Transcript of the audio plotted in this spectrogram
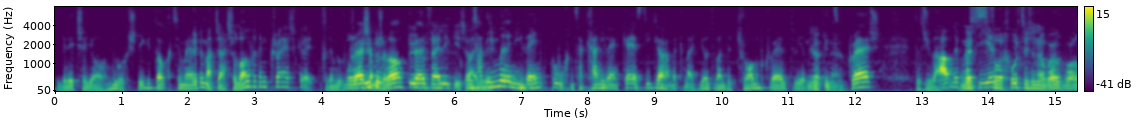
in den letzten Jahren nur gestiegen, die Aktienmärkte. Eben, man hat eigentlich schon lange von dem Crash geredet. Von dem Crash haben wir über- schon lange geredet. Überfällig ist Und es hat immer ein Event gebraucht und es hat kein Event gegeben. Eine Zeit lang hat man gemeint, ja, wenn der Trump gewählt wird, Ja, gibt es genau. einen Crash. Das ist überhaupt nicht passiert. vor kurzem war noch World War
